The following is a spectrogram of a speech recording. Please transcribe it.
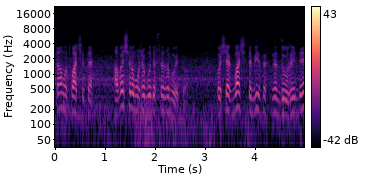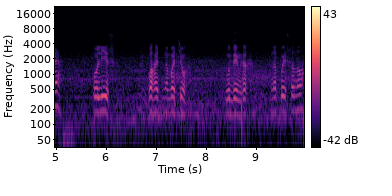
там от бачите, а вечором вже буде все забито. Хоч як бачите, бізнес не дуже йде. Багать- на багатьох будинках написано.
